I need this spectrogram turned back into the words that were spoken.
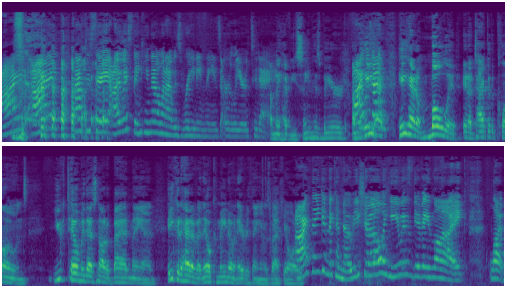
I I have to say I was thinking that when I was reading these earlier today. I mean, have you seen his beard? I I mean, he had he had a mullet in Attack of the Clones. You tell me that's not a bad man. He could have had an El Camino and everything in his backyard. I think in the Kenobi show he was giving like like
